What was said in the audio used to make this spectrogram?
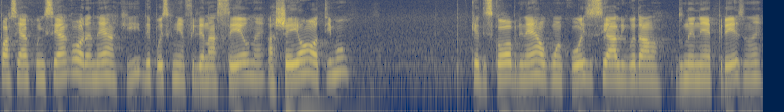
Passei a conhecer agora, né, aqui, depois que minha filha nasceu, né? Achei ótimo, porque descobre, né, alguma coisa, se a língua da, do neném é presa, né?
